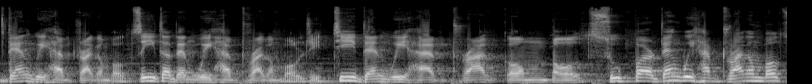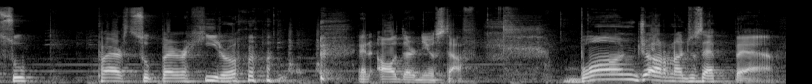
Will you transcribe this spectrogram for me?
Then we have Dragon Ball Zeta, then we have Dragon Ball GT, then we have Dragon Ball Super, then we have Dragon Ball Super Super Hero and other new stuff. Buongiorno Giuseppe.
